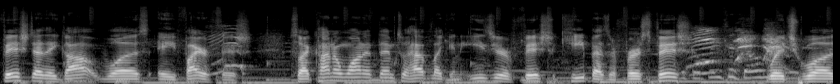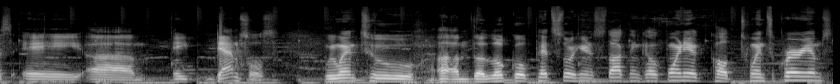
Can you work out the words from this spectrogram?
fish that they got was a firefish. So I kind of wanted them to have like an easier fish to keep as their first fish, which was a um, a damsels. We went to um, the local pet store here in Stockton, California called Twins Aquariums.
